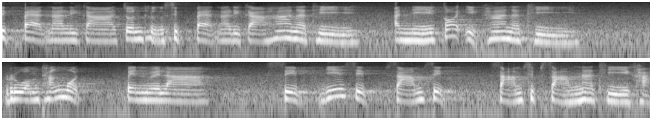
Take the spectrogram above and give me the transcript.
18 นาฬิกาจนถึง 18 นาฬิกา 5 นาที อันนี้ก็อีก 5 นาที รวมทั้งหมดเป็นเวลา 10 20 30 33 นาทีค่ะ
